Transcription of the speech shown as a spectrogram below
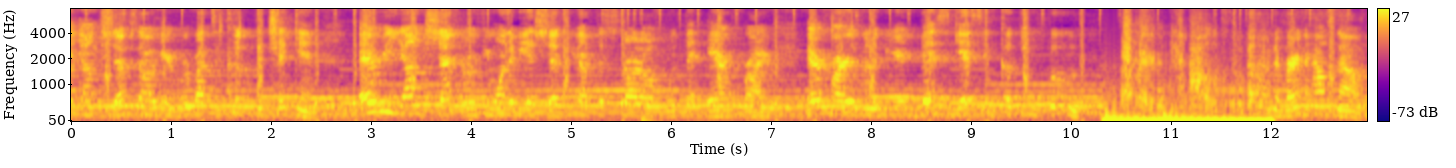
For young chefs out here, we're about to cook the chicken. Every young chef, or if you want to be a chef, you have to start off with the air fryer. Air fryer is going to be your best guess in cooking food ever in the house without having to burn the house house.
